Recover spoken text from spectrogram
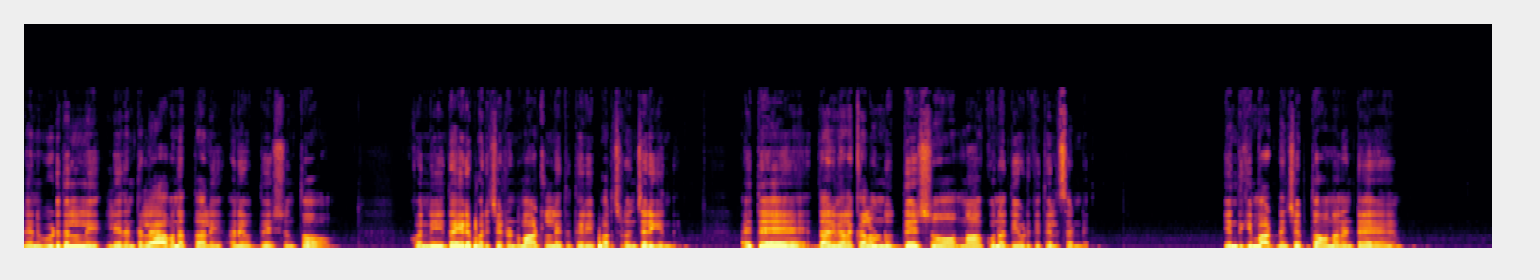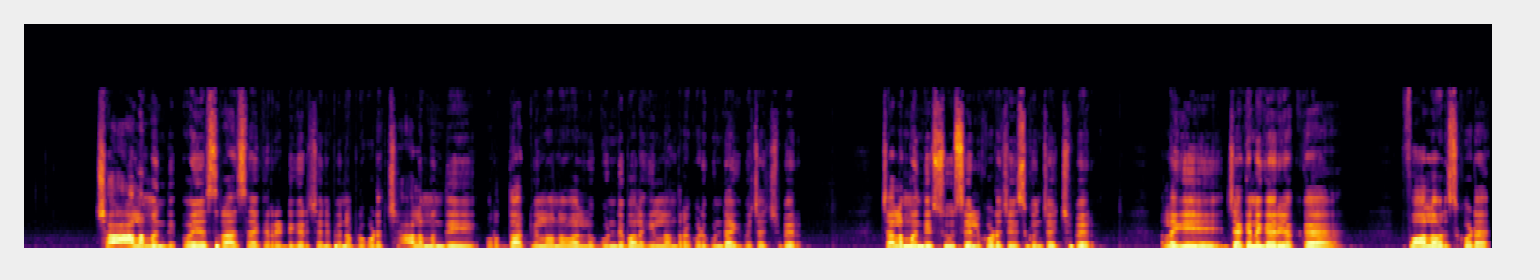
నేను విడుదలని లేదంటే లేవనెత్తాలి అనే ఉద్దేశంతో కొన్ని ధైర్యపరిచేటువంటి మాటలను అయితే తెలియపరచడం జరిగింది. అయితే దాని వెనకాల ఉన్న ఉద్దేశం నాకు నా దేవుడికి తెలుసండి. ఎందుకు ఈ మాట నేను చెప్తా ఉన్నానంటే చాలామంది వైఎస్ రాజశేఖర రెడ్డి గారు చనిపోయినప్పుడు కూడా చాలామంది వృద్ధాప్యంలో ఉన్న వాళ్ళు గుండె బలహీనలు అందరూ కూడా గుండె ఆగిపోయి చచ్చిపోయారు. చాలామంది సూసైడ్ కూడా చేసుకొని చచ్చిపోయారు. అలాగే జగన్ గారి యొక్క ఫాలోవర్స్ కూడా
